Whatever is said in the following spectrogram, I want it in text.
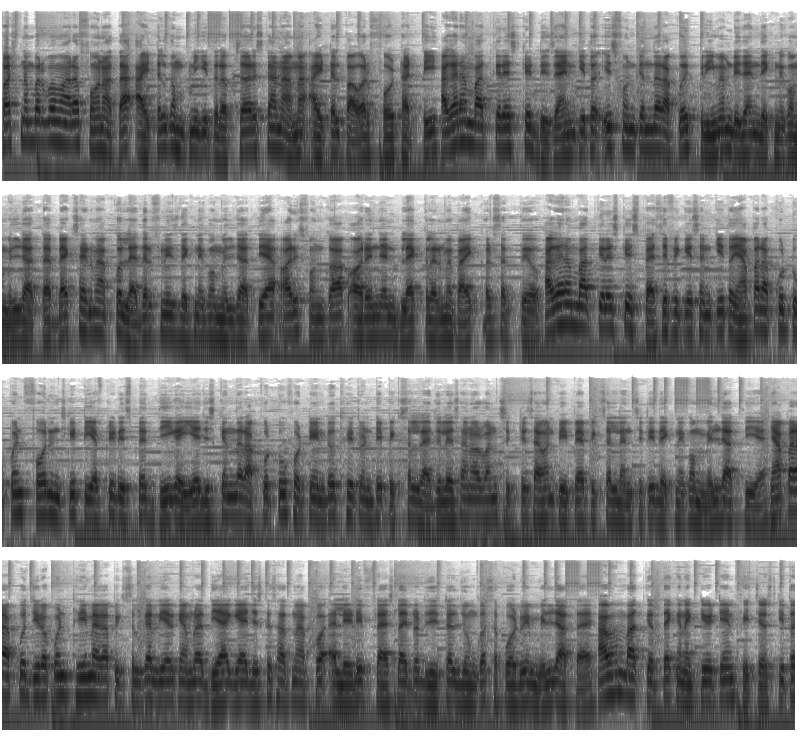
फ़र्स्ट नंबर पर हमारा फ़ोन आता है आईटेल कंपनी की तरफ़ से और इसका नाम है आईटेल पावर 430 अगर हम बात करें इसके डिज़ाइन की तो इस फ़ोन के अंदर आपको एक प्रीमियम डिज़ाइन देखने को मिल जाता है। बैक साइड में आपको लेदर फिनिश देखने को मिल जाती है और इस फ़ोन को आप ऑरेंज एंड ब्लैक कलर में बाइक कर सकते हो। अगर हम बात करें इसके स्पेसिफिकेशन की तो यहाँ पर आपको टू इंच की TFT डिस्प्ले दी गई है, जिसके अंदर आपको two forty into three twenty pixel resolution और one sixty seven PPI pixel density देखने को मिल जाती है। यहाँ पर आपको zero point three mega pixel का रियर कैमरा दिया गया है, जिसके साथ में आपको एलईडी फ्लैश लाइट और डिजिटल जूम का सपोर्ट भी मिल जाता है। अब हम बात करते हैं कनेक्टिविटी एंड फीचर्स की। तो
